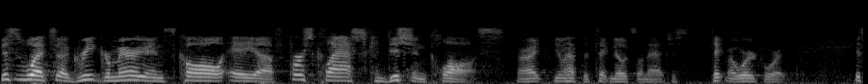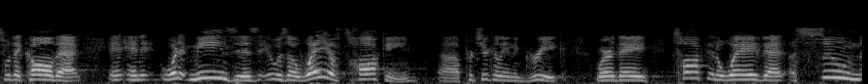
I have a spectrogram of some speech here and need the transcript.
This is what uh, Greek grammarians call a uh, first class condition clause. All right? You don't have to take notes on that. Just take my word for it. It's what they call that. And, and it, what it means is it was a way of talking, uh, particularly in the Greek, where they talked in a way that assumed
